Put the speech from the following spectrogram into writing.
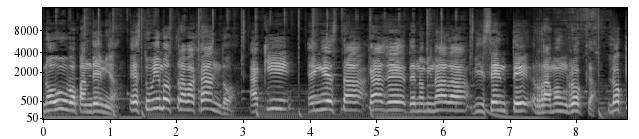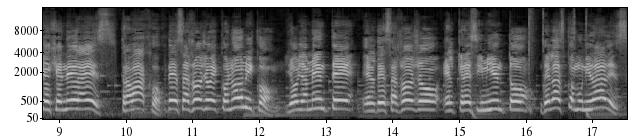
no hubo pandemia. Estuvimos trabajando aquí en esta calle denominada Vicente Ramón Roca. Lo que genera es trabajo, desarrollo económico y obviamente el desarrollo, el crecimiento de las comunidades.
